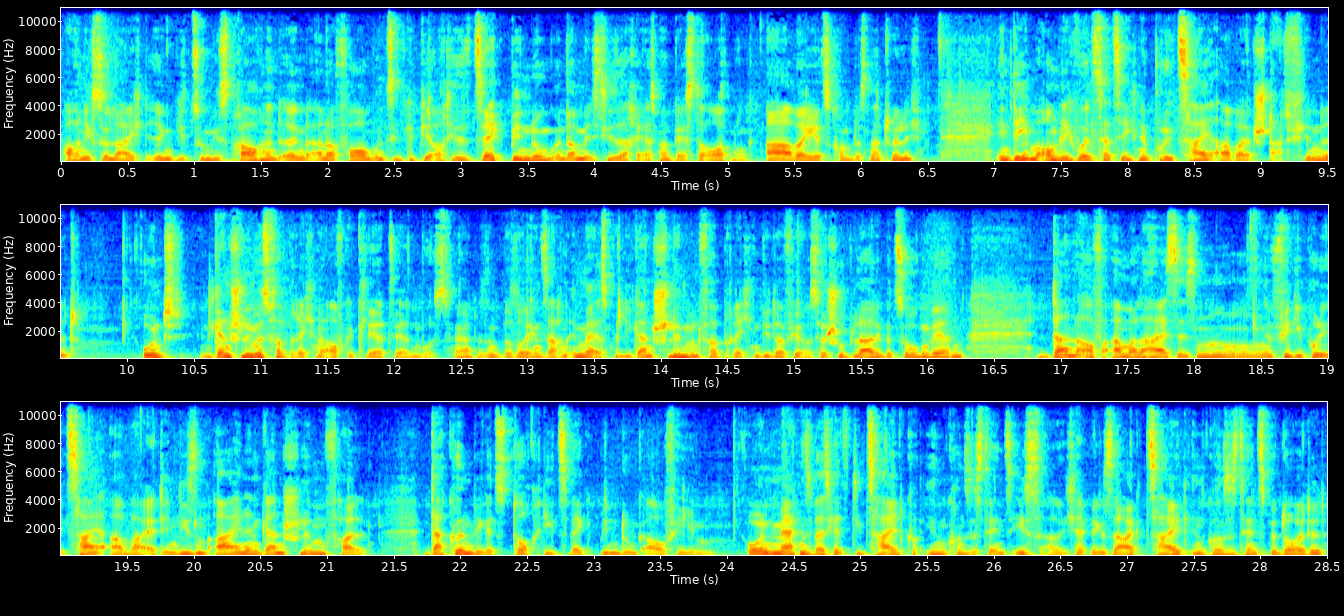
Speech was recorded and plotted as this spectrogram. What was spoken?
auch nicht so leicht irgendwie zu missbrauchen in irgendeiner Form. Und es gibt ja auch diese Zweckbindung und damit ist die Sache erstmal in bester Ordnung. Aber jetzt kommt es natürlich. In dem Augenblick, wo jetzt tatsächlich eine Polizeiarbeit stattfindet, und ein ganz schlimmes Verbrechen aufgeklärt werden muss. Ja, das sind bei solchen Sachen immer erstmal die ganz schlimmen Verbrechen, die dafür aus der Schublade gezogen werden. Dann auf einmal heißt es, mh, hm, für die Polizeiarbeit, in diesem einen ganz schlimmen Fall, da können wir jetzt doch die Zweckbindung aufheben. Und merken Sie, was jetzt die Zeitinkonsistenz ist. Also ich habe ja gesagt, Zeitinkonsistenz bedeutet,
